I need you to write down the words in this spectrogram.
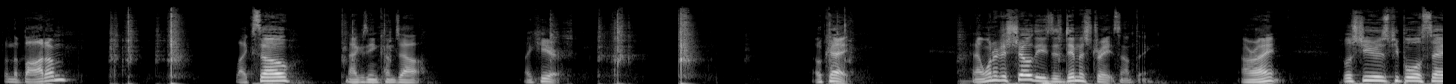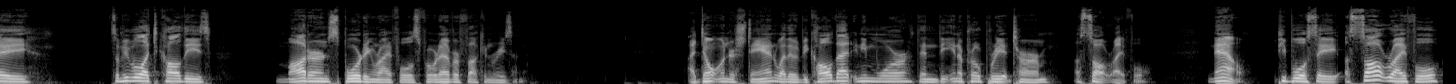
from the bottom, like so. Magazine comes out like here. Okay. And I wanted to show these to demonstrate something. All right. So let's use, people will say, some people like to call these modern sporting rifles for whatever fucking reason. I don't understand why they would be called that any more than the inappropriate term assault rifle. Now, people will say assault rifle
